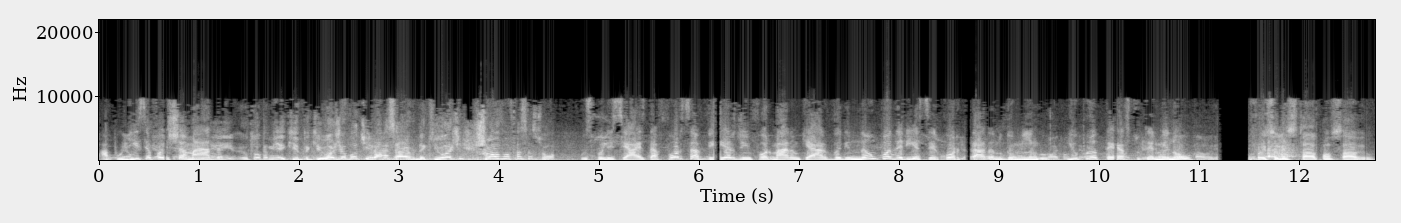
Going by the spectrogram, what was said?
A polícia foi chamada. Eu estou com a minha equipe aqui hoje, eu vou tirar essa árvore daqui hoje, chova ou faça sol. Os policiais da Força Verde informaram que a árvore não poderia ser cortada no domingo e o protesto terminou. Foi solicitado responsável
